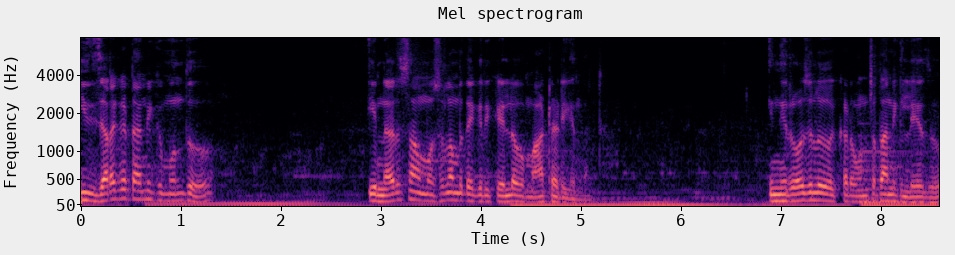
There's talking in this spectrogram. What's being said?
ఇది జరగటానికి ముందు ఈ నర్సు ఆ ముసలమ్మ దగ్గరికి వెళ్ళి ఒక మాట అడిగిందట. ఇన్ని రోజులు ఇక్కడ ఉంచడానికి లేదు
